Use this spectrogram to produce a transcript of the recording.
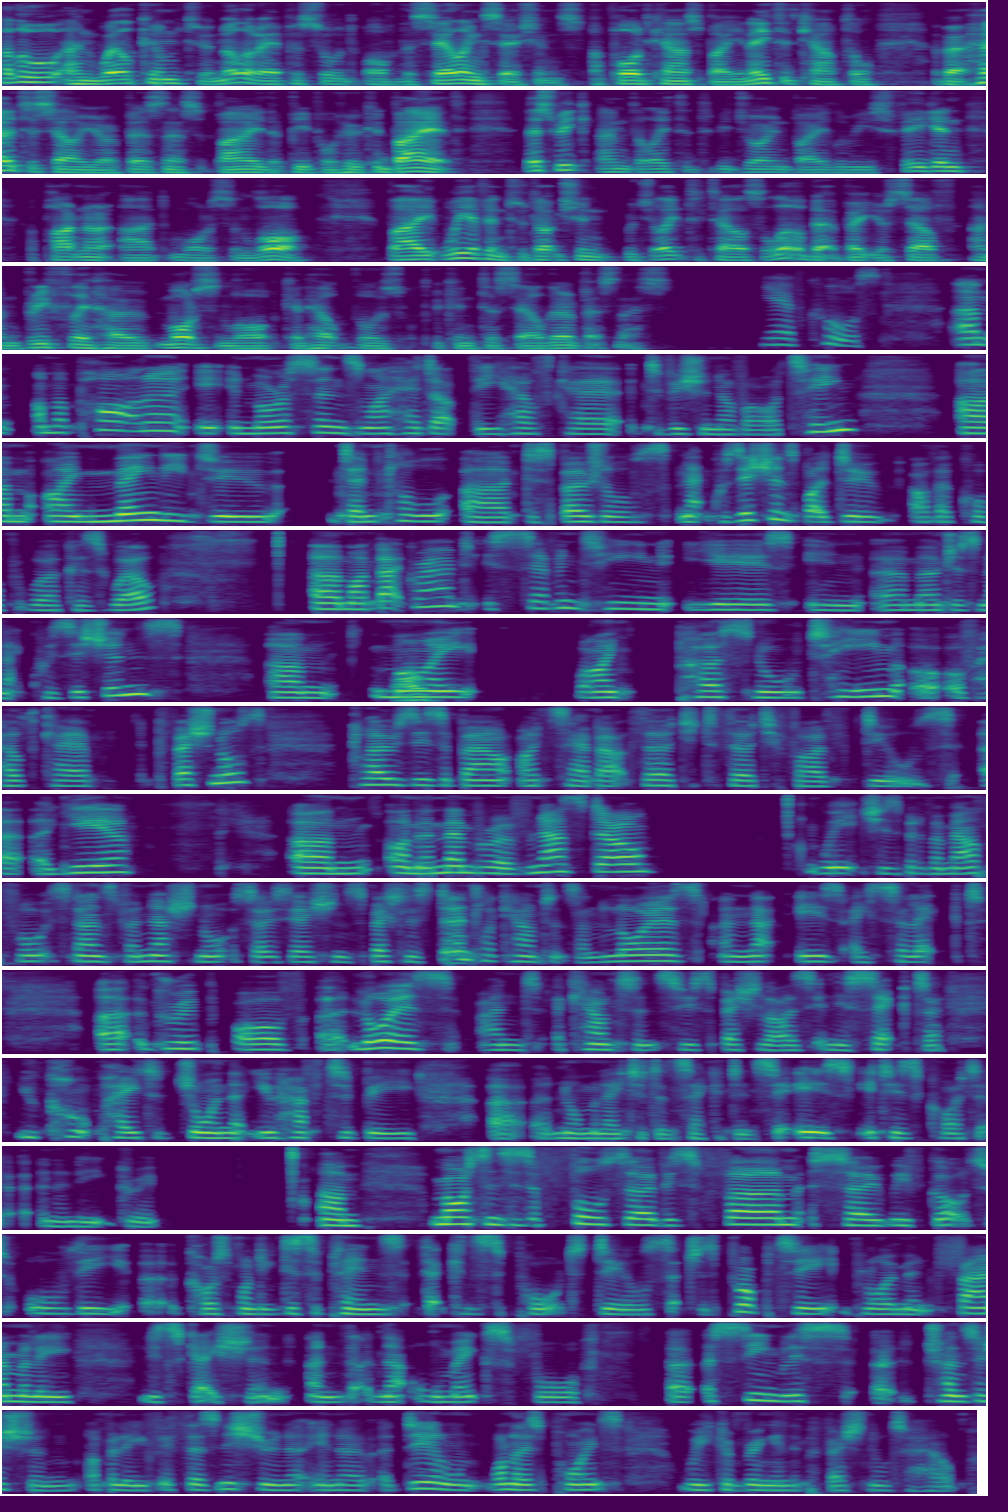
Hello and welcome to another episode of The Selling Sessions, a podcast by United Capital about how to sell your business by the people who could buy it. This week, I'm delighted to be joined by Louise Fegan, a partner at Morrison Law. By way of introduction, would you like to tell us a little bit about yourself and briefly how Morrison Law can help those looking to sell their business? Yeah, of course. Um, I'm a partner in Morrison's and I head up the healthcare division of our team. Um, I mainly do dental uh, disposals and acquisitions, but I do other corporate work as well. Uh, my background is 17 years in uh, mergers and acquisitions. Um, my wow. my personal team of, of, healthcare professionals closes about I'd say about 30 to 35 deals a, a year. Um, I'm a member of NASDAL, which is a bit of a mouthful. It stands for National Association of Specialist Dental Accountants and Lawyers, and that is a select uh, group of uh, lawyers and accountants who specialise in this sector. You can't pay to join that. You have to be uh, nominated and seconded. So it is, it is quite a, an elite group. Um, Morrison's is a full service firm, so we've got all the uh, corresponding disciplines that can support deals such as property, employment, family, litigation, and, and that all makes for a, a seamless uh, transition, I believe. If there's an issue in, a, in a, a deal on one of those points, we can bring in the professional to help.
